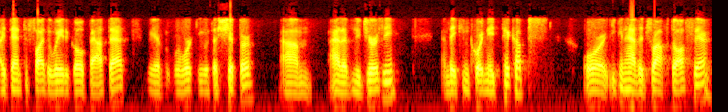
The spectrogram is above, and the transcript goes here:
identify the way to go about that. We have we're working with a shipper um, out of New Jersey, and they can coordinate pickups, or you can have it dropped off there,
